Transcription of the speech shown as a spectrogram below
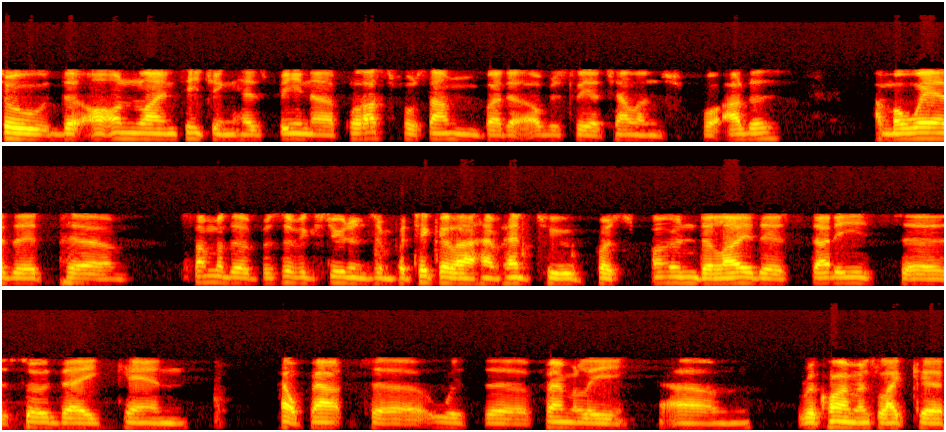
So the online teaching has been a plus for some, but obviously a challenge for others. I'm aware that uh, some of the Pacific students in particular have had to postpone, delay their studies uh, so they can help out uh, with the family um, requirements like uh,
